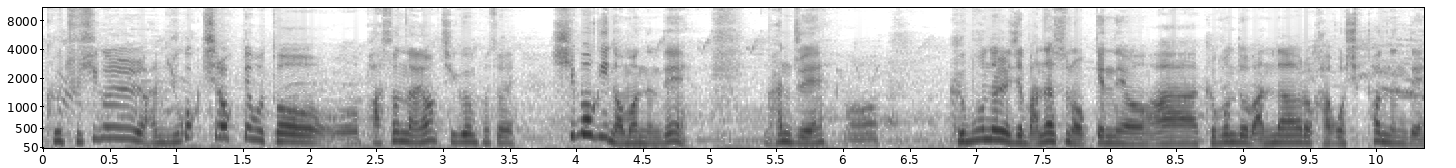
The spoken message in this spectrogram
그 주식을 한 6억 7억 대부터 어, 봤었나요? 지금 벌써 10억이 넘었는데 한 주에 어, 그분을 이제 만날 수는 없겠네요. 아 그분도 만나러 가고 싶었는데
